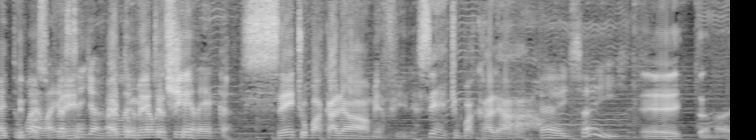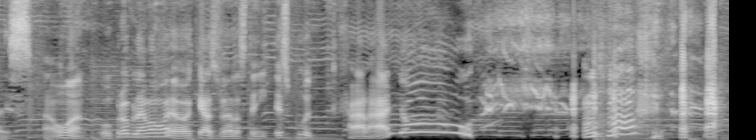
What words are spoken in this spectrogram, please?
Aí tu vai lá bem- e acende a Aí vela, tu a mete vela de assim- xereca. Sente o bacalhau, minha filha. Sente o bacalhau. É isso aí. Eita, nós. Há um ano. O problema maior é que as velas têm explodido. Caralho!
